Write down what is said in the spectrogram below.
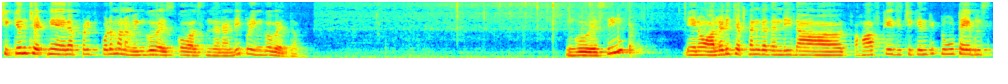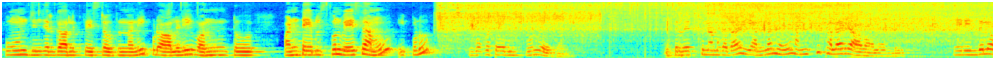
చికెన్ చట్నీ అయినప్పటికీ కూడా మనం ఇంగు వేసుకోవాల్సిందేనండి. ఇప్పుడు ఇంగు వేద్దాం. ఇంగు వేసి నేను ఆల్రెడీ చెప్పాను కదండి దా హాఫ్ కేజీ చికెన్కి two tablespoon ginger garlic paste అవుతుందని. ఇప్పుడు already one two one tablespoon వేసాము. ఇప్పుడు ఇంకొక టేబుల్ స్పూన్ వేద్దాం. ఇప్పుడు వేసుకున్నాము కదా ఈ అల్లము మంచి కలర్ రావాలండి. నేను ఇందులో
